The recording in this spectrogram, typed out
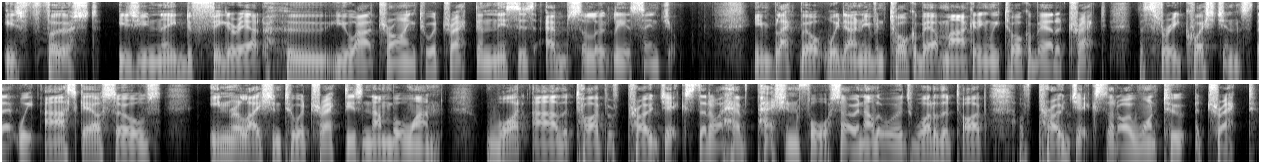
is first is you need to figure out who you are trying to attract and this is absolutely essential in black belt we don't even talk about marketing we talk about attract the three questions that we ask ourselves in relation to attract is number 1 what are the type of projects that I have passion for so in other words what are the type of projects that I want to attract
